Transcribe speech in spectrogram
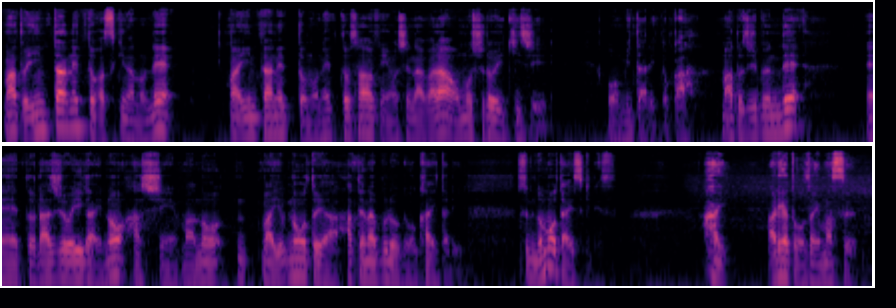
まあ、あとインターネットが好きなので、まあ、インターネットのネットサーフィンをしながら面白い記事を見たりとか、まあ、あと自分で、えっ、ー、と、ラジオ以外の発信、まあノまあ、ノートやハテナブログを書いたりするのも大好きです。はい。ありがとうございます。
